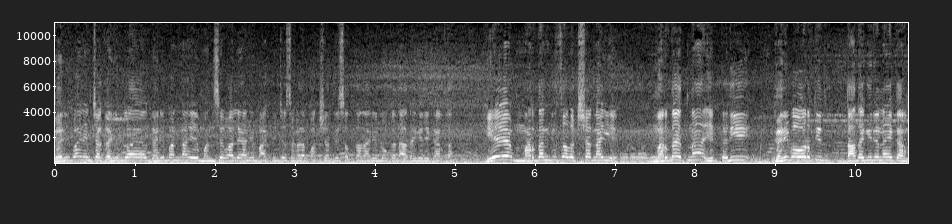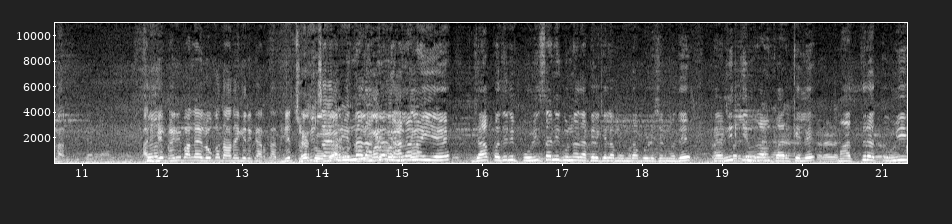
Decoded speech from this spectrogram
गरिबा यांच्या गरीबला गरिबांना हे मनसेवाले आणि बाकीचे सगळ्या पक्षातले सत्ताधारी लोक दादागिरी करतात. हे मर्दानगीचं लक्ष नाहीये. मर्द आहेत ना हे कधी गरिबावरती दादागिरी नाही करणार. आणि हे गरीबाला लोक दादागिरी करतात. हे चुकीचं आहे. गुन्हा दाखल झाला नाहीये. ज्या पद्धतीने पोलिसांनी गुन्हा दाखल केला मुंब्रा पोलीस स्टेशनमध्ये त्यांनी तीन राऊंड फायर केले. मात्र तुम्ही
